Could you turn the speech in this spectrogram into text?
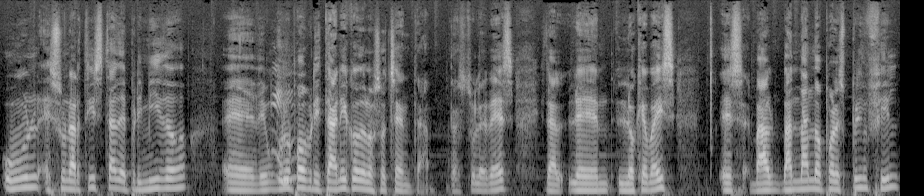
un, es un artista deprimido eh, de un grupo británico de los 80. Entonces tú le ves, lo que veis es, van, andando por Springfield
